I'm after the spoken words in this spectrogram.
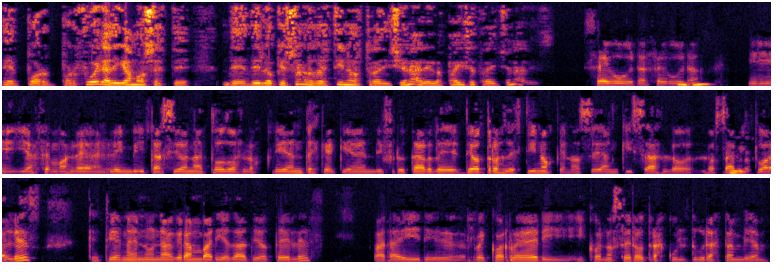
eh, por, por fuera, digamos, este, de, de lo que son los destinos tradicionales, los países tradicionales. Segura, segura. Y, hacemos la, invitación a todos los clientes que quieren disfrutar de, otros destinos que no sean quizás los habituales, que tienen una gran variedad de hoteles para ir y recorrer y, conocer otras culturas también.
